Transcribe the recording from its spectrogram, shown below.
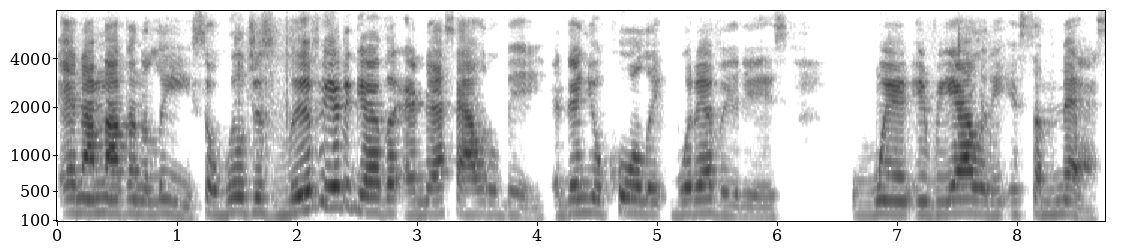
And I'm not going to leave. So we'll just live here together and that's how it'll be. And then you'll call it whatever it is when in reality it's a mess.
